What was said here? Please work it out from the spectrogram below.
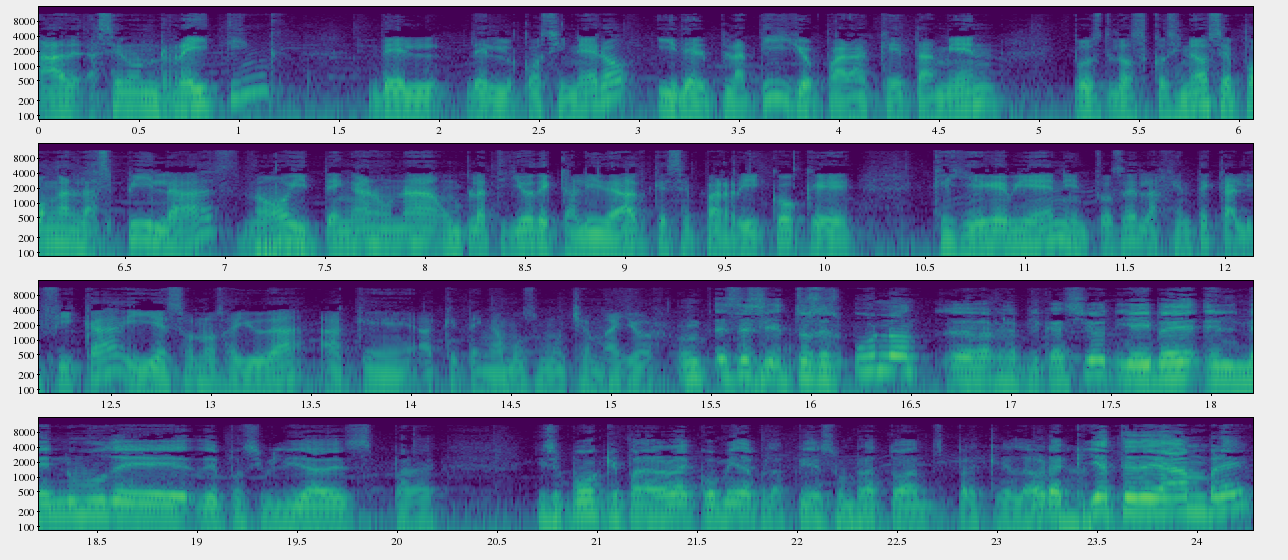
a hacer un rating del, del cocinero y del platillo para que también pues los cocineros se pongan las pilas, ¿no? Y tengan una, un platillo de calidad que sepa rico, que, que llegue bien y entonces la gente califica y eso nos ayuda a que, a que tengamos mucha mayor. Es decir, entonces uno eh, baja la aplicación y ahí ve el menú de, de posibilidades para... Y supongo que para la hora de comida pues la pides un rato antes para que a la hora que ya te dé hambre,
